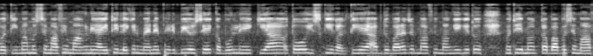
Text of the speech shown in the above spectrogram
वतीमा मुझसे माफ़ी मांगने आई थी, लेकिन मैंने फिर भी उसे कबूल नहीं किया। तो इसकी गलती है। अब दोबारा जब माफ़ी मांगेगी तो वतीमा का बाप उसे माफ़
